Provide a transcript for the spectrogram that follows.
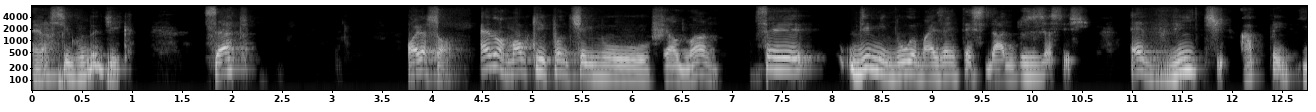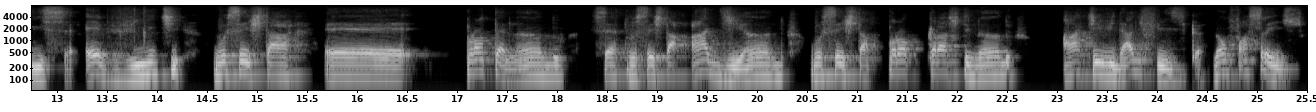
é a segunda dica. Certo? Olha só, é normal que quando chega no final do ano, você diminua mais a intensidade dos exercícios. Evite a preguiça, evite você estar é, protelando, certo? Você está adiando, você está procrastinando a atividade física. Não faça isso.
